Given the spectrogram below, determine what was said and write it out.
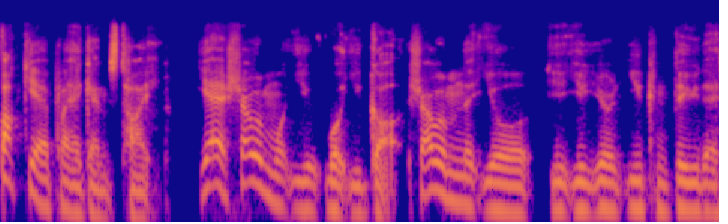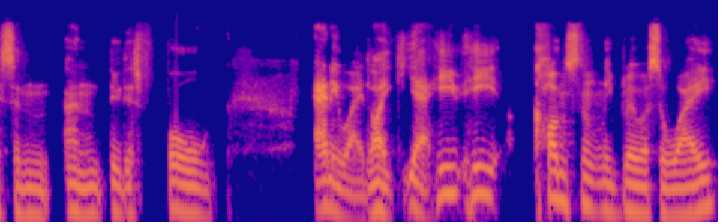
"Fuck yeah, play against type." Yeah, show him what you what you got. Show him that you're you you you're, you can do this and and do this full. Anyway, like yeah, he he constantly blew us away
